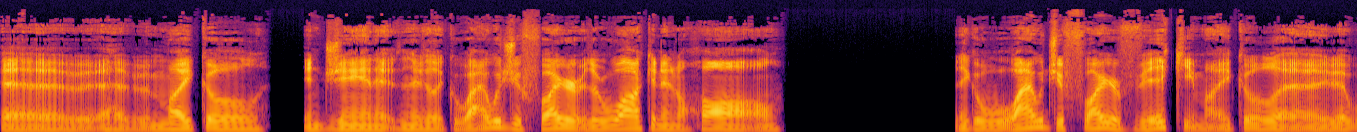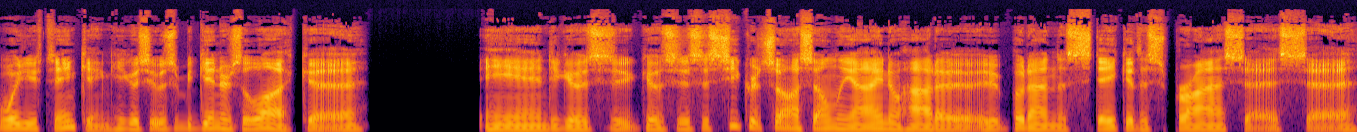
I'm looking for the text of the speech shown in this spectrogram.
uh, Michael, and Janet. And they're like, why would you fire? They're walking in a hall. They go, why would you fire Vicky, Michael? Uh, what are you thinking? He goes, it was a beginner's luck. Uh, and he goes, he goes, there's a secret sauce only I know how to put on the steak of this process. Uh,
